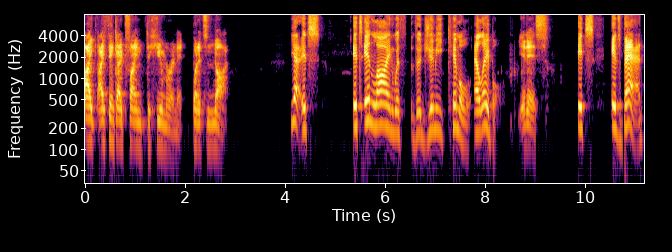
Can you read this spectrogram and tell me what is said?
I I think I'd find the humor in it, but it's not. Yeah, it's it's in line with the Jimmy Kimmel LA Bowl. It is. It's it's bad.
